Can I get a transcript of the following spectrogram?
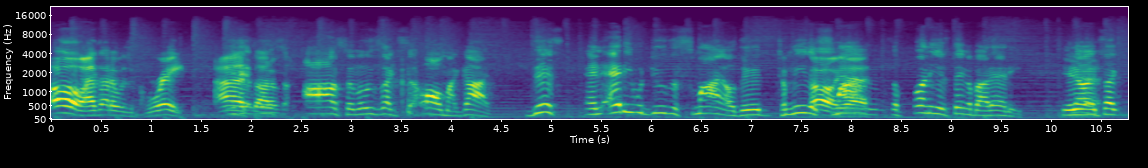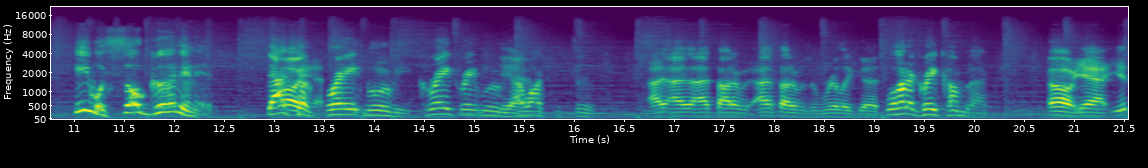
Oh, I thought it was great. I it thought was it was awesome. It was like, oh my god, this and Eddie would do the smile, dude. To me, the Oh, smile yeah. is the funniest thing about Eddie. You know, Yeah. it's like he was so good in it. That's Oh, a yeah. great movie. Great, great movie. Yeah. I watched it too. I, I, I thought it was, I thought it was really good. What a great comeback. Oh yeah, it,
